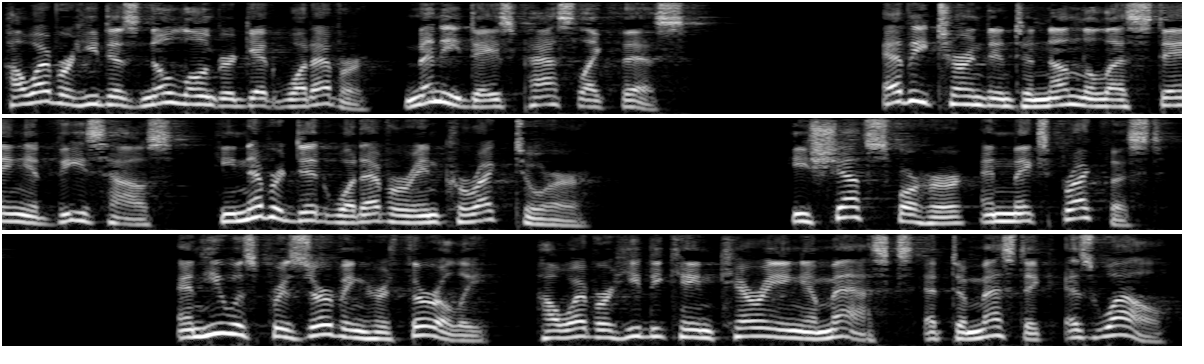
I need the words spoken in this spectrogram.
However he does no longer get whatever, many days pass like this. Evie turned into nonetheless staying at V's house, he never did whatever incorrect to her. He chefs for her and makes breakfast. And he was preserving her thoroughly, however he became carrying a masks at domestic as well.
